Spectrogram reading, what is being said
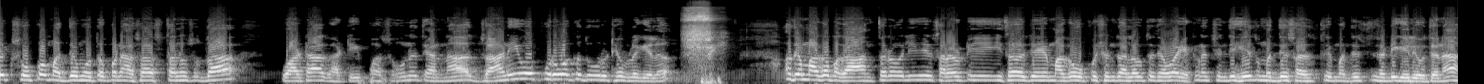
एक सोपं माध्यम होतं पण असं असताना सुद्धा वाटाघाटीपासून त्यांना जाणीवपूर्वक दूर ठेवलं गेलं. आता मागं बघा आंतरवली सरावटी इथं जे मागं उपोषण झालं होतं तेव्हा एकनाथ शिंदे हेच मध्य मध्यस्थीसाठी गेले होते ना?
